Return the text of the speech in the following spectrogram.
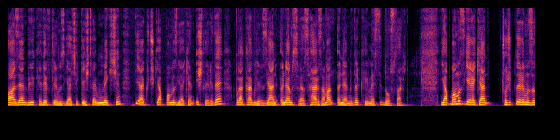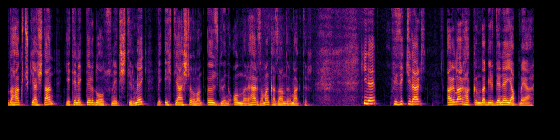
Bazen büyük hedeflerimizi gerçekleştirebilmek için diğer küçük yapmamız gereken işleri de bırakabiliriz. Yani önem sırası her zaman önemlidir kıymetli dostlar. Yapmamız gereken çocuklarımızı daha küçük yaştan yetenekleri doğrultusunda yetiştirmek ve ihtiyaçları olan özgüveni onlara her zaman kazandırmaktır. Yine fizikçiler arılar hakkında bir deney yapmaya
